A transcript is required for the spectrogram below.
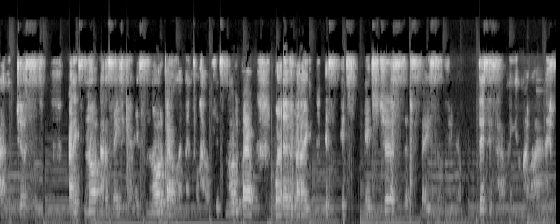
and just, and it's not, as I say it again, it's not about my mental health. It's not about whatever I, it's, it's, it's just a space of, you know, this is happening in my life.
